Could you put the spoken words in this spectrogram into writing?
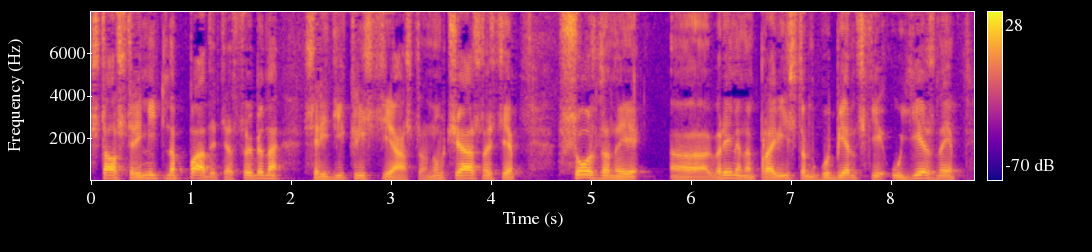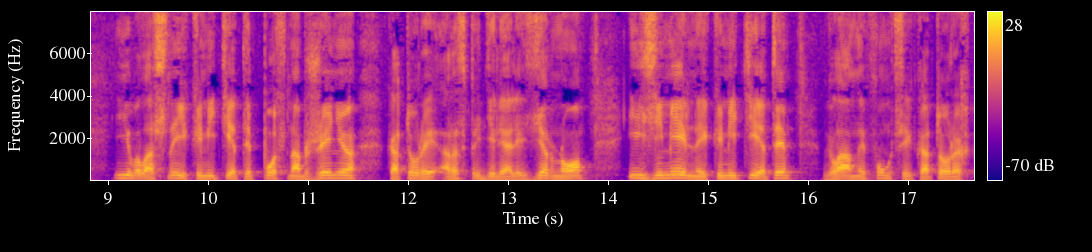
стал стремительно падать, особенно среди крестьянства. Ну, в частности, созданные э, Временным правительством губернские, уездные и волосные комитеты по снабжению, которые распределяли зерно, и земельные комитеты – главной функцией которых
